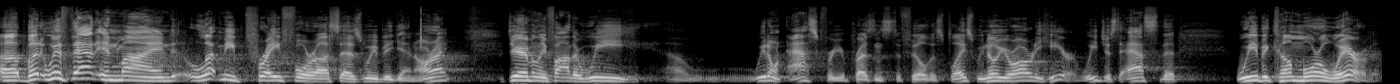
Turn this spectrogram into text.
Uh, but with that in mind, let me pray for us as we begin, all right? Dear Heavenly Father, we, uh, we don't ask for your presence to fill this place. We know you're already here. We just ask that we become more aware of it.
